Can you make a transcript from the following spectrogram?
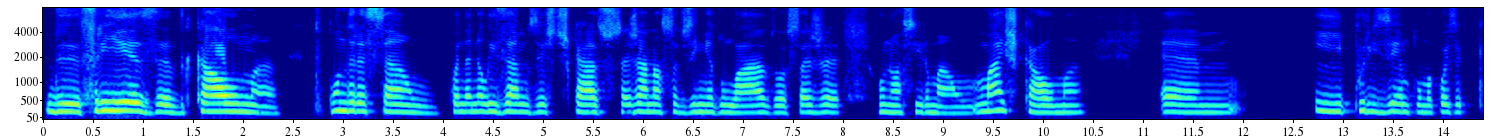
de frieza, de calma, de ponderação, quando analisamos estes casos, seja a nossa vizinha do lado ou seja o nosso irmão, mais calma. Um, e, por exemplo, uma coisa que,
